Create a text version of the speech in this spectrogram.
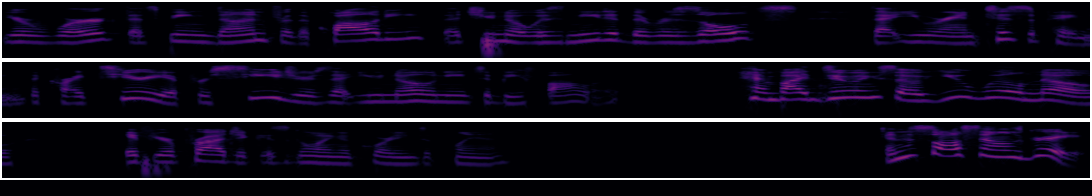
your work that's being done for the quality that you know is needed, the results that you are anticipating, the criteria, procedures that you know need to be followed. And by doing so, you will know if your project is going according to plan. And this all sounds great,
